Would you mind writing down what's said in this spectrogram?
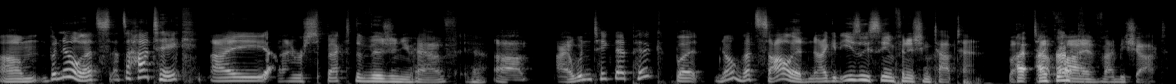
Um, but no, that's that's a hot take. I I respect the vision you have. Yeah. Uh, I wouldn't take that pick, but no, that's solid. I could easily see him finishing top ten. But I- I top think- five, I'd be shocked.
